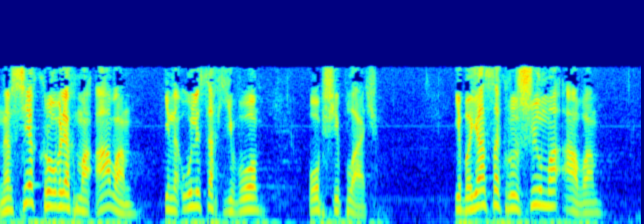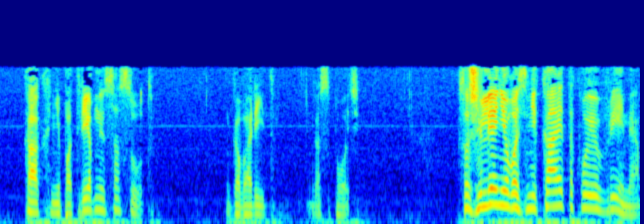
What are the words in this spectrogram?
На всех кровлях Маава и на улицах его общий плач. Ибо я сокрушил Маава, как непотребный сосуд, говорит Господь. К сожалению, возникает такое время,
